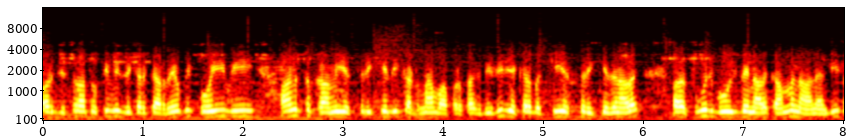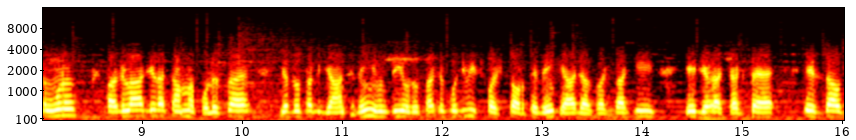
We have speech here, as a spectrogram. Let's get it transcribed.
ਔਰ ਜਿਸ ਤਰ੍ਹਾਂ ਤੁਸੀਂ ਵੀ ਜ਼ਿਕਰ ਕਰ ਰਹੇ ਹੋ ਕਿ ਕੋਈ ਵੀ ਅਣਸੁਖਾਵੀ ਇਸ ਤਰੀਕੇ ਦੀ ਘਟਨਾ ਵਾਪਰ ਸਕਦੀ ਸੀ ਜੇਕਰ ਬੱਚੀ ਇਸ ਤਰੀਕੇ ਦੇ ਨਾਲ ਸੂਝ-ਬੂਝ ਦੇ ਨਾਲ ਕੰਮ ਨਾ ਲੈਂਦੀ ਤਾਂ ਹੁਣ ਅਗਲਾ ਜਿਹੜਾ ਕੰਮ ਪੁਲਿਸ ਦਾ ਹੈ ਜਦੋਂ ਤੱਕ ਜਾਂਚ ਨਹੀਂ ਹੁੰਦੀ ਉਦੋਂ ਤੱਕ ਕੁਝ ਵੀ ਸਪਸ਼ਟ ਤੌਰ ਤੇ ਨਹੀਂ ਕਿਹਾ ਜਾ ਸਕਦਾ ਕਿ ਇਹ ਜਿਹੜਾ ਸ਼ਖਸ ਹੈ ਇਸ ਦਾ ਉਸ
